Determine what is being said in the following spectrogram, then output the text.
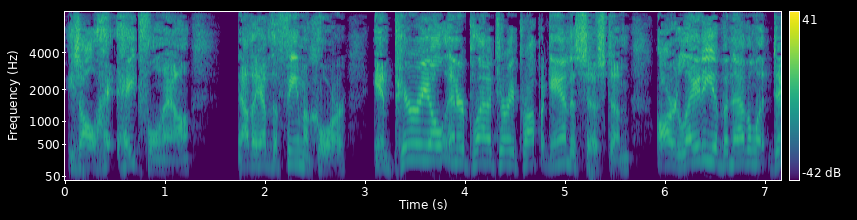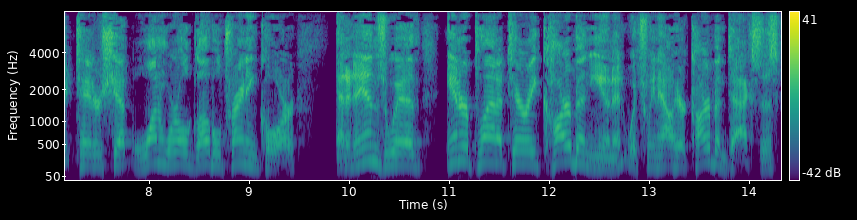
He's all ha hateful now. Now they have the FEMA Corps. Imperial Interplanetary Propaganda System. Our Lady of Benevolent Dictatorship, One World Global Training Corps. And it ends with Interplanetary Carbon Unit, which we now hear carbon taxes.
